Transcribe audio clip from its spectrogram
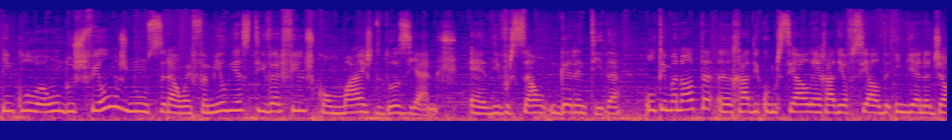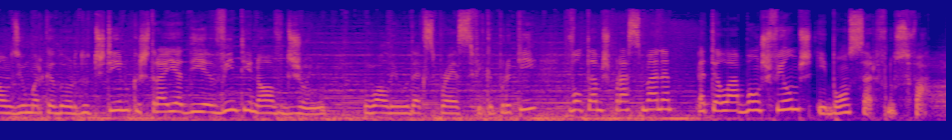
Inclua um dos filmes num serão em família se tiver filhos com mais de 12 anos. É diversão garantida. Última nota: a rádio comercial é a rádio oficial de Indiana Jones e o Marcador do Destino, que estreia dia 29 de junho. O Hollywood Express fica por aqui. Voltamos para a semana. Até lá, bons filmes e bom surf no sofá.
